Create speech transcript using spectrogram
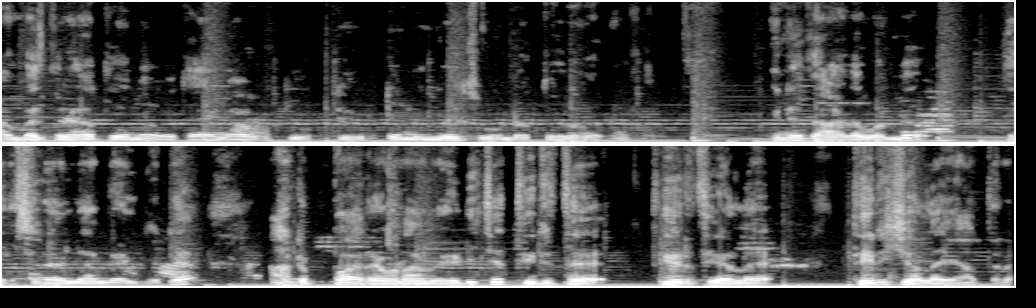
അമ്പലത്തിനകത്ത് നിന്ന് തേങ്ങ ഉരുട്ടി ഉരുട്ടി ഉരുട്ടി മുൻവെച്ചുകൊണ്ട് വെച്ചുകൊണ്ട് പിന്നെ താഴെ വന്ന് ദർശനം എല്ലാം കഴിഞ്ഞിട്ട് അടുപ്പരവണ മേടിച്ച് തിരുത്ത് തീർത്ഥകളെ തിരിച്ചുള്ള യാത്ര.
